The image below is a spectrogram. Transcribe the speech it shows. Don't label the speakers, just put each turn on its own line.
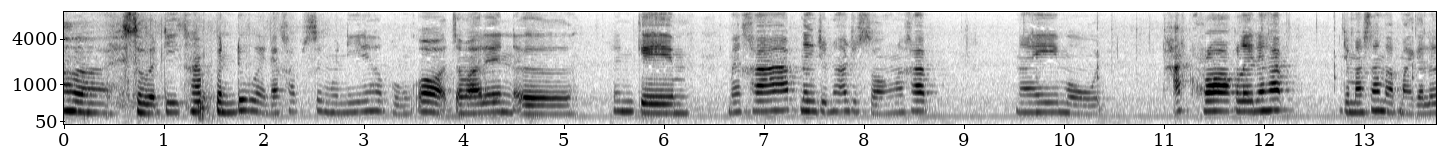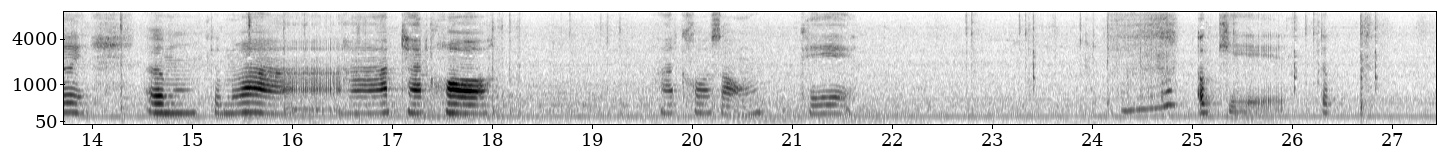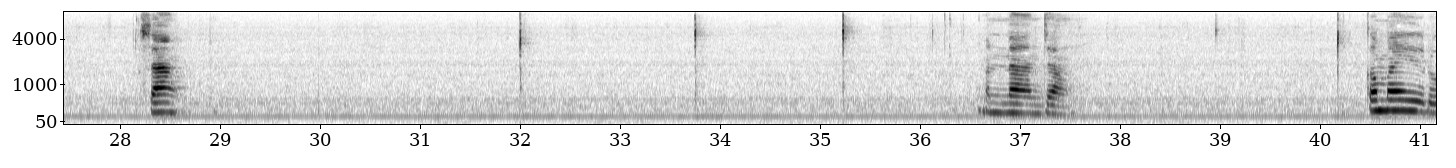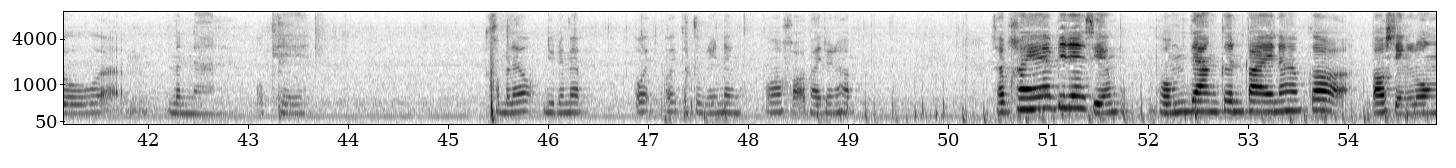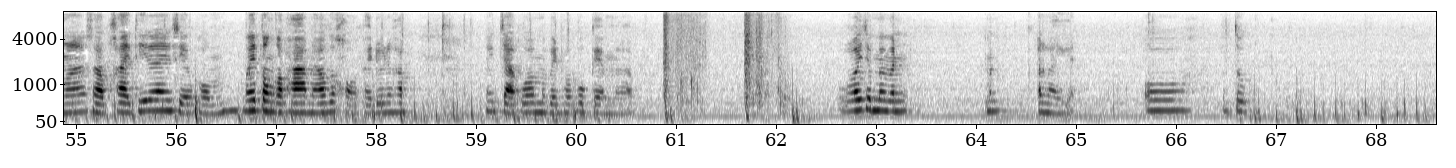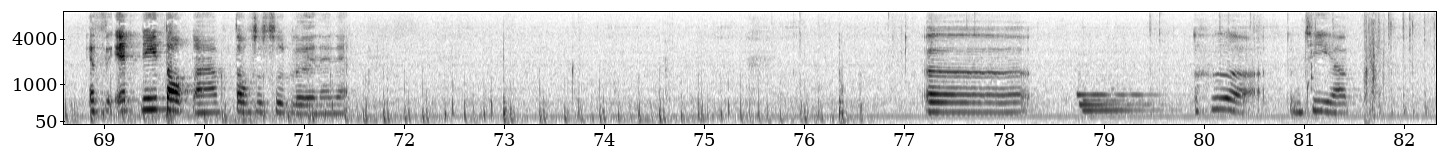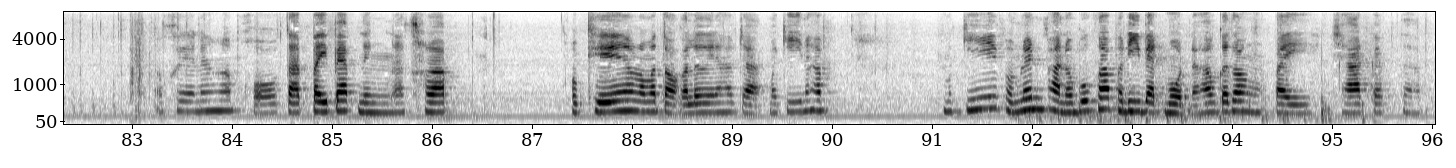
สวัสดีครับกันด้วยนะครับ ซึ่งวันนี้นะครับผมก็จะมาเล่นเออเล่นเกมไหมครับ1.5.2 นะครับ ในโหมดฮาร์ดคอร์เลยนะครับ จะมาสร้างแบบใหม่กันเลย เอิมผมว่าฮาร์ดฮาร์ดคอร์ฮาร์ดคอร์สองโอเค โอเคตึบสร้าง มันนานจัง ก็ไม่รู้ว่ามันนาน โอเค เข้ามาแล้วอยู่ในแมปโอ๊ยโอ๊ยกระตุกนิดนึงก็ขออภัยด้วยนะครับสำหรับใครที่ได้เสียงผมดังเกินไปนะครับ ก็เบาเสียงลงนะสำหรับใครที่ได้เสียงผมไม่ตรงกับภาพนะครับก็ขออภัยด้วยนะครับ เนื่องจากว่ามันเป็นเพราะโปรแกรมนะครับโอ้ยทำไมมันมันอะไรกันโอ้ ตก FPS นี่ตกนะครับ ตกสุดๆเลยนะเนี่ยเออเพื่อเต็มที่ครับ โอเคนะครับ ขอตัดไปแป๊บหนึ่งนะครับ โอเคเรามาต่อกันเลยนะครับ จากเมื่อกี้นะครับ เมื่อกี้ผมเล่นผ่านโน้ตบุ๊กครับพอดีแบตหมดนะครับ ก็ต้องไปชาร์จแป๊บนะครับ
